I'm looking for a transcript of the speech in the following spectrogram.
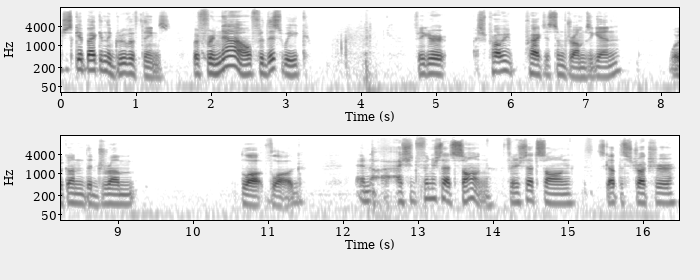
just get back in the groove of things. But for now, for this week, figure I should probably practice some drums again work on the drum blog, vlog, and I should finish that song. Finish that song. It's got the structure.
